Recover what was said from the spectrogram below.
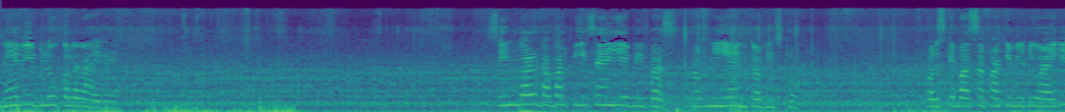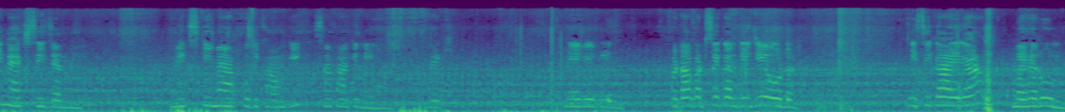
नेवी ब्लू कलर आएगा सिंगल डबल पीस है ये भी बस। अब नहीं है इनका भी स्टॉक और इसके बाद सफ़ा की वीडियो आएगी नेक्स्ट सीज़न में। मिक्स की मैं आपको दिखाऊँगी, सफ़ा की नहीं होगी। देखिए नेवी ब्लू फटाफट से कर दीजिए ऑर्डर इसी का आएगा मेहरून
